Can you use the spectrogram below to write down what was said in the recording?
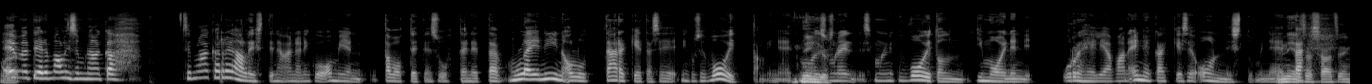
vai? En mä tiedä, mä olin semmoinen aika, semmoinen aika realistinen aina niin kuin omien tavoitteiden suhteen, että mulla ei niin ollut tärkeää se, niin kuin se voittaminen. Että niin mulla oli semmoinen, semmoinen niin kuin voitonhimoinen urheilija, vaan ennen kaikkea se onnistuminen. Niin, että, sä saat sen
